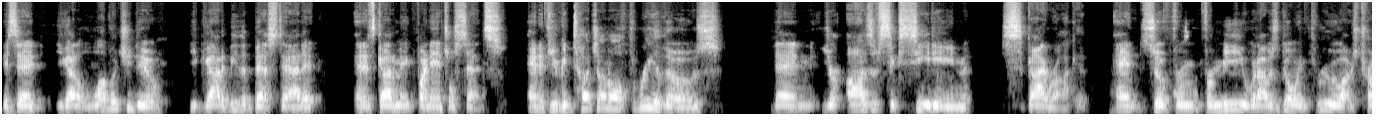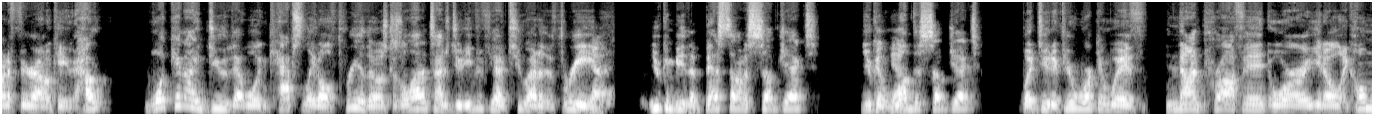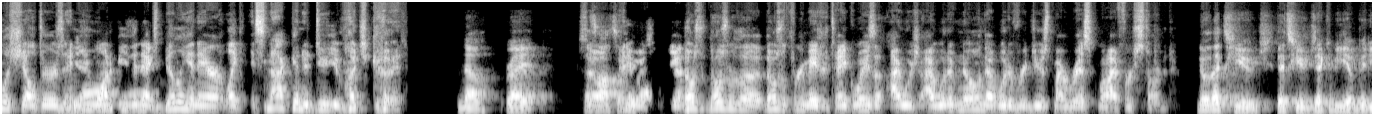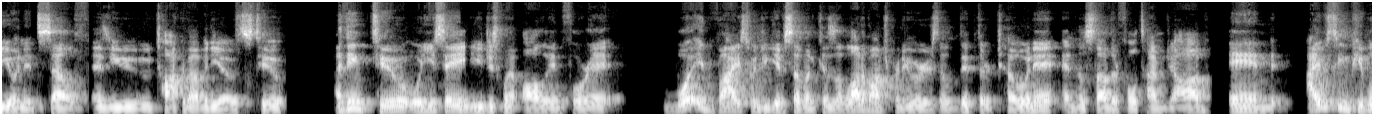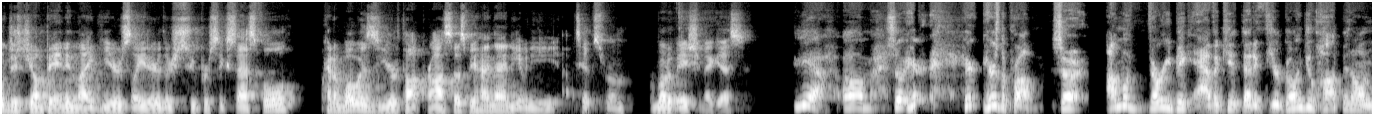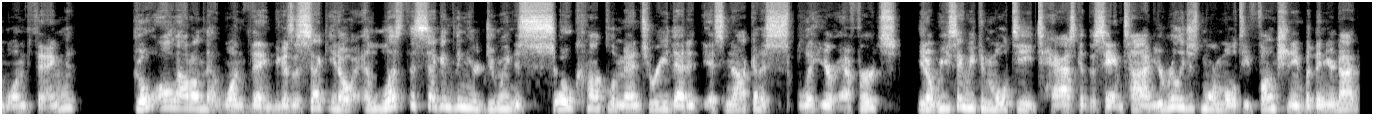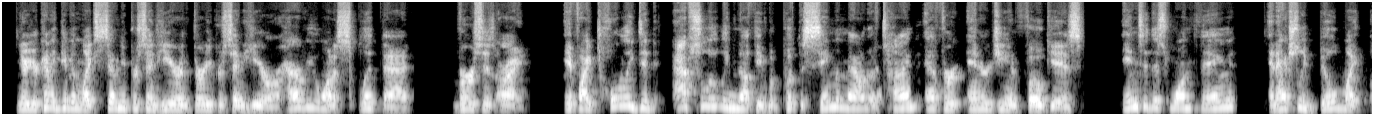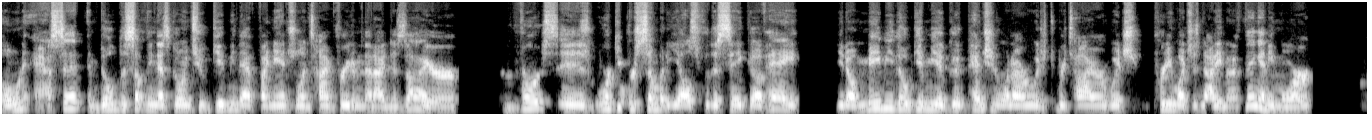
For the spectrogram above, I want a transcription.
They said, mm-hmm. you got to love what you do, you got to be the best at it, and it's got to make financial sense. And if you can touch on all three of those, then your odds of succeeding skyrocket. And so for, for me, when I was going through, I was trying to figure out, okay, how what can I do that will encapsulate all three of those? Because a lot of times, dude, even if you have two out of the three, Yeah. you can be the best on a subject, you can Yeah. love the subject, but dude, if you're working with nonprofit or you know like homeless shelters and Yeah. you want to be the next billionaire, like it's not going to do you much good. No, right. That's so, awesome. anyways, yeah, those those were the those were three major takeaways that I wish I would have known that would have reduced my risk when I first started. No, that's huge. That's huge. That could be a video in itself as you talk about videos too. I think too, when you say you just went all in for it, what advice would you give someone? Because a lot of entrepreneurs, they'll dip their toe in it and they'll still have their full time job. And I've seen people just jump in and like years later, they're super successful. Kind of what was your thought process behind that? Do you have any tips from or motivation, I guess? Yeah. Um. So here, here, here's the problem. So I'm a very big advocate that if you're going to hop in on one thing, go all out on that one thing because the sec, you know, unless the second thing you're doing is so complementary that it, it's not going to split your efforts. You know, we say we can multitask at the same time. You're really just more multifunctioning, but then you're not. You know, you're kind of given like 70% here and 30% here, or however you want to split that. Versus, all right, if I totally did absolutely nothing but put the same amount of time, effort, energy, and focus into this one thing and actually build my own asset and build this something that's going to give me that financial and time freedom that I desire versus working for somebody else for the sake of, hey, you know, maybe they'll give me a good pension when I retire, which pretty much is not even a thing anymore.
